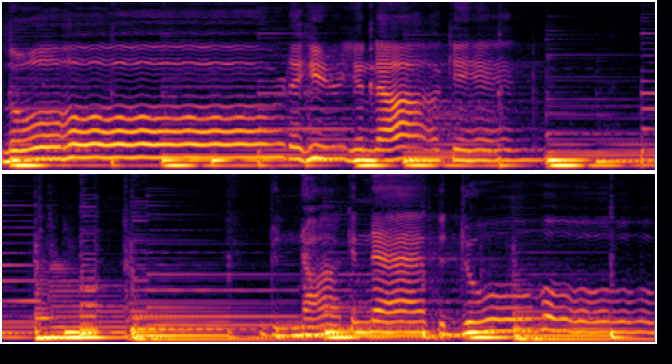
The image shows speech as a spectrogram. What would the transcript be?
Lord, I hear you knocking. Been knocking at the door.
